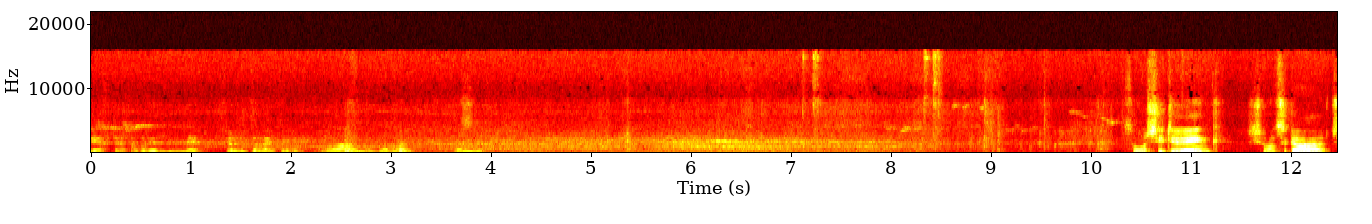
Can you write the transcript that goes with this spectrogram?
제가 떼서 그랬는데 So what's she doing? She wants to go out.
